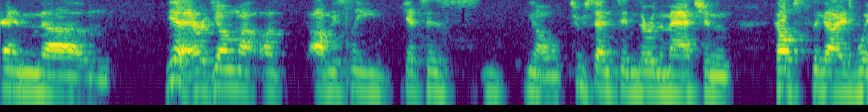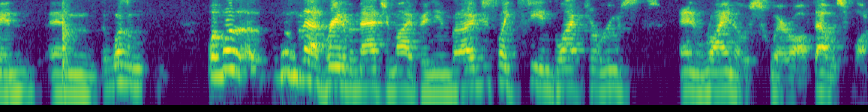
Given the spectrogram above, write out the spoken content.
and um, yeah, Eric Young uh, obviously gets his you know two cents in during the match and helps the guys win. And it wasn't well, it wasn't that great of a match in my opinion, but I just like seeing Black Taurus and Rhino square off. That was fun.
